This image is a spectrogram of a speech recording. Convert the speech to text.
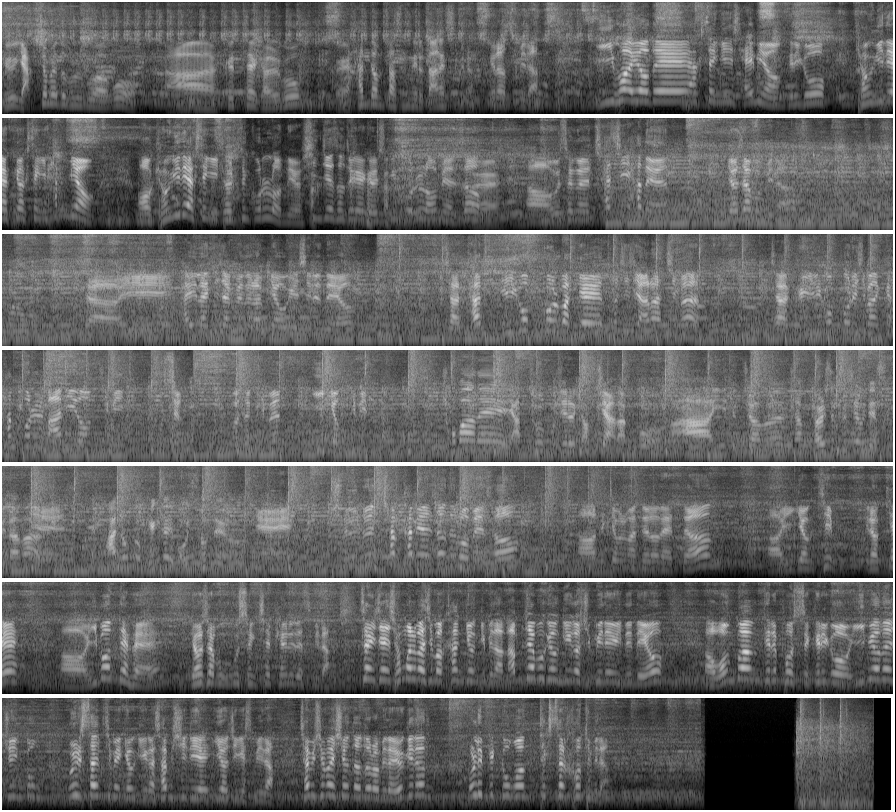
그 약점에도 불구하고 아 끝에 결국 네, 한 점 차 승리를 따냈습니다. 그렇습니다. 이화여대 학생이 3명 그리고 경희대학교 학생이 1명 어, 경희대 학생이 결승골을 넣었네요. 신재 선수가 결승골을 넣으면서 네. 어, 우승을 차지하는 여자부입니다. 자, 이 하이라이트 장면을 함께하고 계시는데요. 자, 단 7골밖에 터지지 않았지만 자, 그 7골이지만 그 한 골을 많이 넣은 팀이 우승. 우승팀은 이경팀입니다. 초반에 야투 부진을 겪지 않았고 아 이 득점은 참 결승 득점이 됐습니다만 예, 관용도 굉장히 멋있었네요. 예, 주는 척하면서 들어오면서 어, 득점을 만들어냈던 어, 이경팀 이렇게 어, 이번 대회 여자부 우승 챔피언이 됐습니다. 자 이제 정말 마지막 한 경기입니다. 남자부 경기가 준비되어 있는데요. 어, 원광 드레포스 그리고 이변의 주인공 울산 팀의 경기가 잠시 뒤에 이어지겠습니다. 잠시만 쉬었다 돌아옵니다. 여기는 올림픽공원 텍스탈 코트입니다.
